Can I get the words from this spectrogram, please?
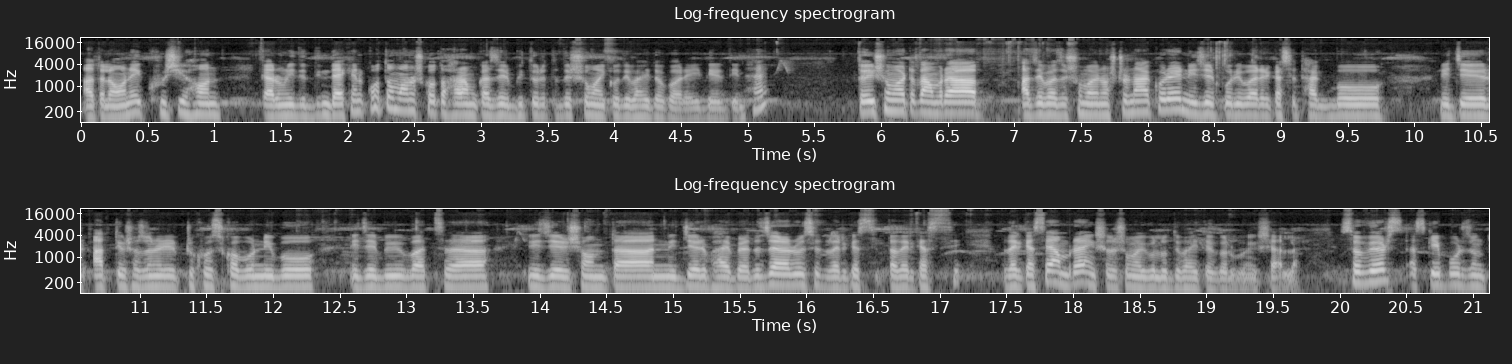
আল্লাহ তালা অনেক খুশি হন। কারণ ঈদের দিন দেখেন কত মানুষ কত হারাম কাজের ভিতরে তাদের সময় অতিবাহিত করে ঈদের দিন হ্যাঁ? তো এই সময়টাতে আমরা আজে বাজে সময় নষ্ট না করে নিজের পরিবারের কাছে থাকব, নিজের আত্মীয় স্বজনের একটু খোঁজ খবর নিব, নিজের বিবি বাচ্চা, নিজের সন্তান, নিজের ভাই ব্রাদার যারা রয়েছে তাদের কাছে তাদের কাছে তাদের কাছে আমরা ইনশাল্লাহ সময়গুলো অতিবাহিত করব ইনশাআল্লাহ সো ভিউয়ার্স আজকে এই পর্যন্ত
